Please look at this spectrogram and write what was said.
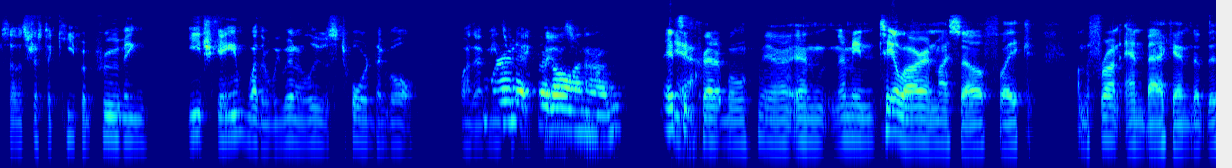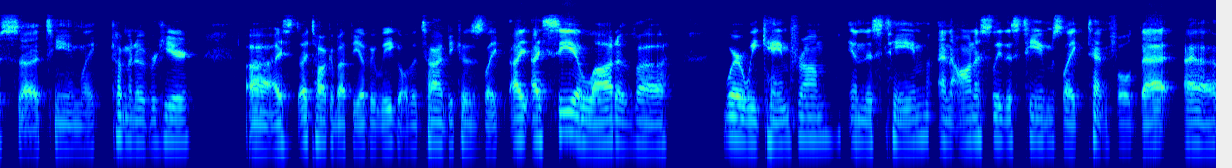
So it's just to keep improving each game, whether we win or lose, toward the goal. Whether it means We're we in it for the long run. It's Yeah. incredible, yeah, and I mean TLR and myself, like on the front and back end of this uh, team, like coming over here, uh, I, s- I talk about the other league all the time because like I, I see a lot of uh, where we came from in this team, and honestly, this team's like tenfold that. Uh,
